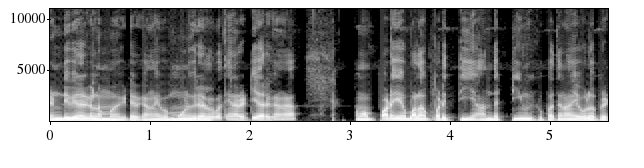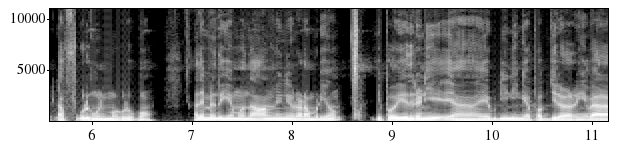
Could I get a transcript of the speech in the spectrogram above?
ரெண்டு வீரர்கள் நம்ம கிட்டே இருக்காங்க. இப்போ மூணு வீரர்கள் பார்த்தீங்கன்னா ரெட்டியாக இருக்காங்க. நம்ம படையை பலப்படுத்தி அந்த டீமுக்கு பார்த்தீங்கன்னா எவ்வளோ பெரிய டஃப் கொடுக்க முடியுமோ கொடுப்போம். அதேமாதிரி இந்த கேம் வந்து ஆன்லைன்லேயும் விளாட முடியும். இப்போ எதிரணி எப்படி நீங்கள் பப்ஜியில் விளாட்றீங்க வேறு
